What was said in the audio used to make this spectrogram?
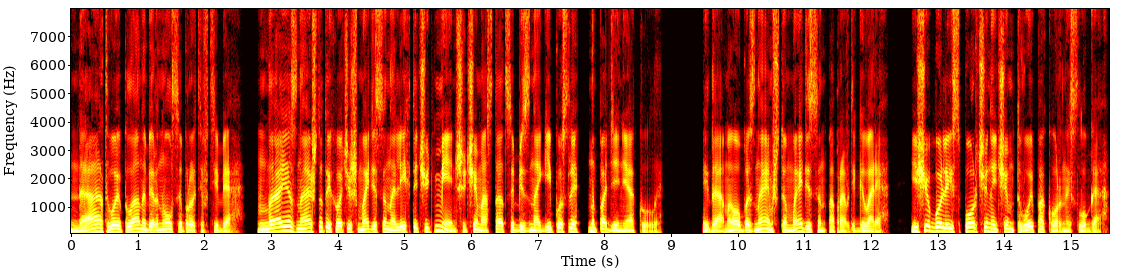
«Да, твой план обернулся против тебя. Да, я знаю, что ты хочешь Мэдисона Лихта чуть меньше, чем остаться без ноги после нападения акулы. И да, мы оба знаем, что Мэдисон, по правде говоря, еще более испорченный, чем твой покорный слуга».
